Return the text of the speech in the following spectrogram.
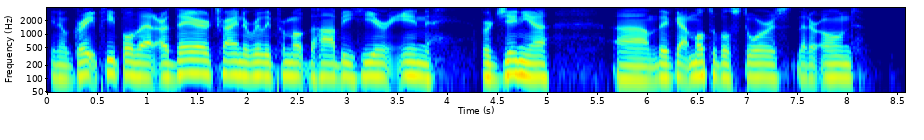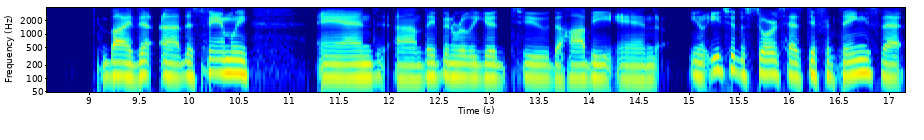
you know, great people that are there trying to really promote the hobby here in Virginia. Um, they've got multiple stores that are owned by the, uh, this family, and um, they've been really good to the hobby. And you know, each of the stores has different things that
